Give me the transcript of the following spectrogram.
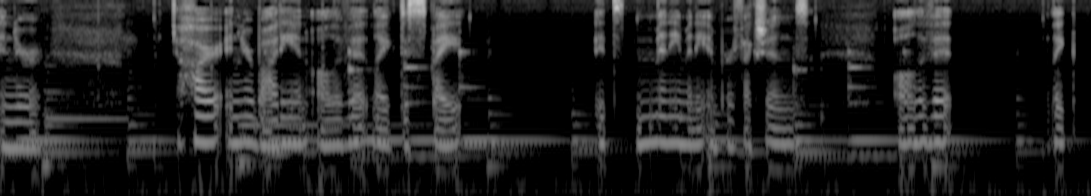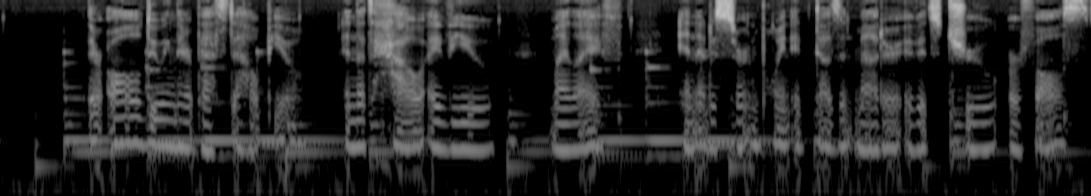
and your heart and your body and all of it, like, despite its many, many imperfections, all of it, like, they're all doing their best to help you. And that's how I view my life. And at a certain point, it doesn't matter if it's true or false.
